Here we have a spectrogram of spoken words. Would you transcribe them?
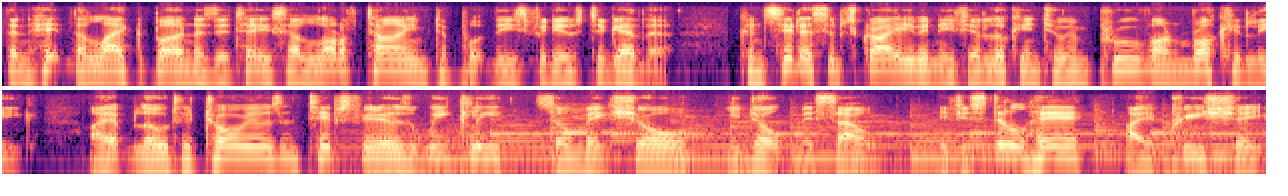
then hit the like button as it takes a lot of time to put these videos together. Consider subscribing if you're looking to improve on Rocket League. I upload tutorials and tips videos weekly, so make sure you don't miss out. If you're still here, I appreciate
